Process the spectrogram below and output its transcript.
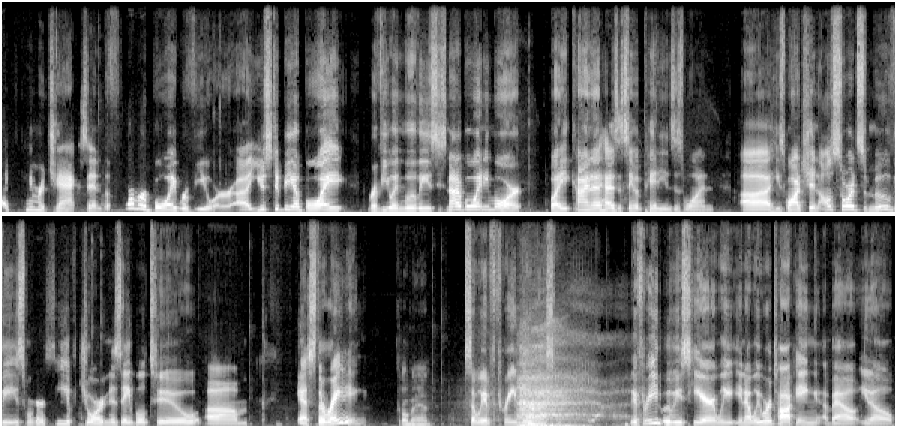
lights, camera, Jackson, the former boy reviewer. Uh, used to be a boy reviewing movies. He's not a boy anymore, but he kind of has the same opinions as one. Uh, he's watching all sorts of movies. We're gonna see if Jordan is able to um, guess the rating. Oh man. So we have three movies. we have three movies here. We, you know, we were talking about, you know,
